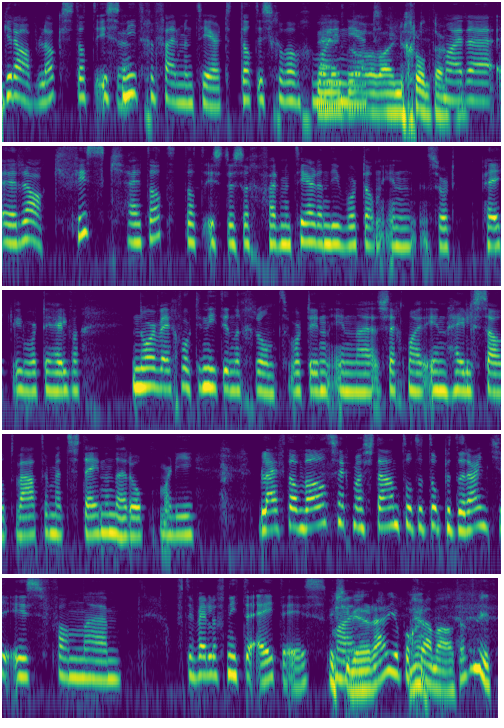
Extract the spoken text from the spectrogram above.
gravlaks, dat is niet gefermenteerd. Dat is gewoon gemarineerd. Nee, in de grond ook. Maar uh, raakfisk heet dat. Dat is dus een gefermenteerde en die wordt dan in een soort pekel, wordt de hele van... Noorwegen wordt die niet in de grond. Wordt in, in, uh, zeg maar in heel zout water met stenen daarop. Maar die blijft dan wel zeg maar, staan tot het op het randje is van... Um, of die wel of niet te eten is. Ik maar... zie weer een radioprogramma ja. al, toch niet?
